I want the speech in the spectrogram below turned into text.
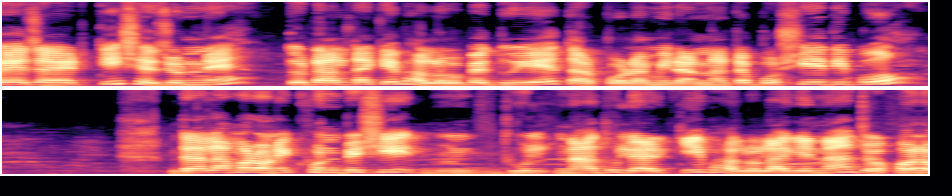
হয়ে যায় আর কি, সেজন্যে। তো ডালটাকে ভালোভাবে ধুয়ে তারপর আমি রান্নাটা বসিয়ে দিব। ডাল আমার অনেকক্ষণ বেশি ধুল, না ধুলে আর কি ভালো লাগে না। যখন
